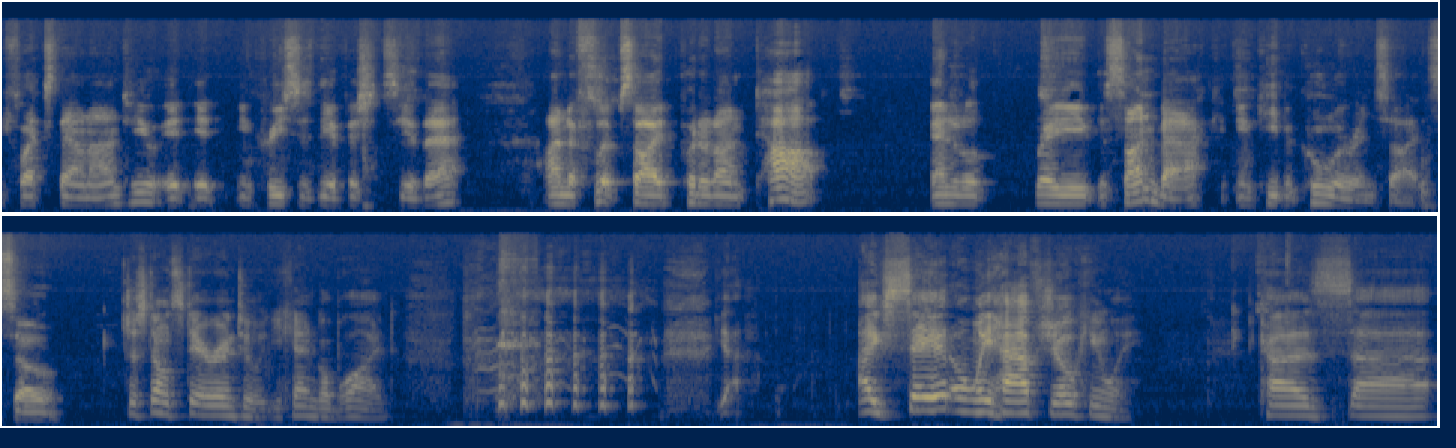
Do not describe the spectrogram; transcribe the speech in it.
reflects down onto you. It, it increases the efficiency of that. On the flip side, put it on top, and it'll radiate the sun back and keep it cooler inside. So just don't stare into it. You can't go blind. yeah, I say it only half jokingly, because uh,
